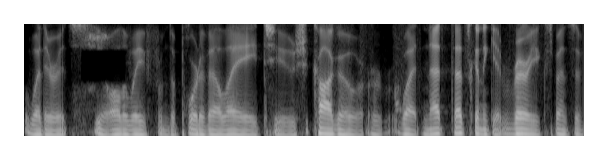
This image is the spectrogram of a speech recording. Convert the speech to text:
whether it's you know, all the way from the port of LA to Chicago or what. And that, that's going to get very expensive.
